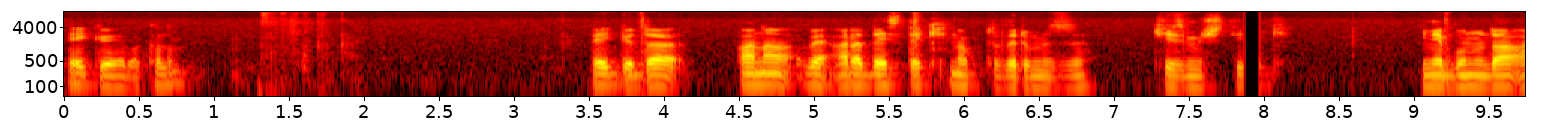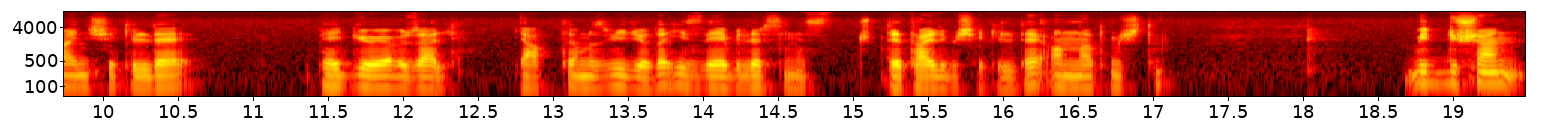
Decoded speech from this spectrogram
Pegio'ya bakalım. Pegyo'da ana ve ara destek noktalarımızı çizmiştik. Yine bunu da aynı şekilde Pegyo'ya özel yaptığımız videoda izleyebilirsiniz. Detaylı bir şekilde anlatmıştım. Bir düşen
